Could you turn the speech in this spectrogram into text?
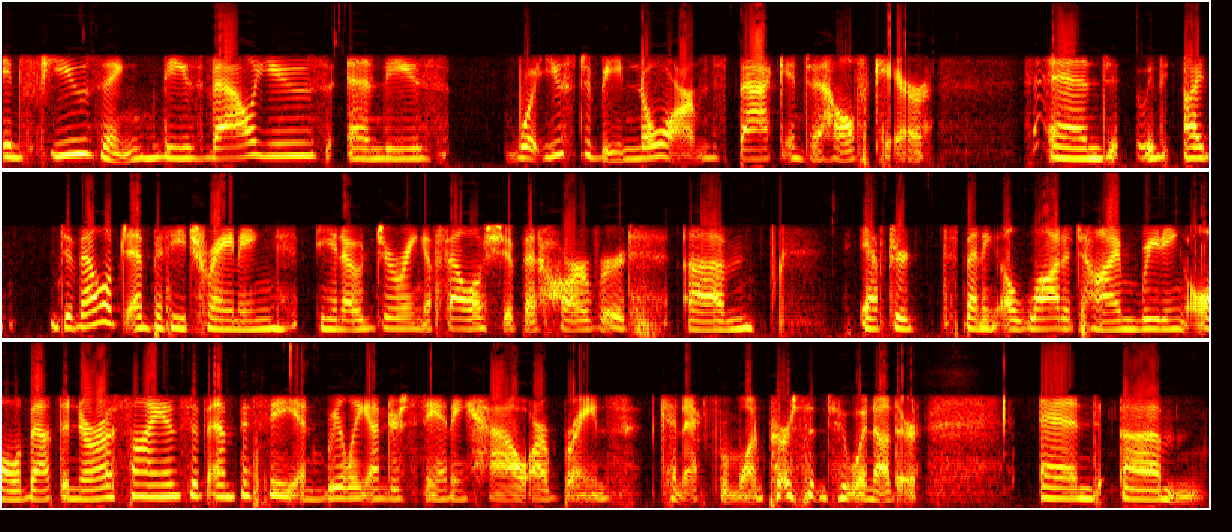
infusing these values and these what used to be norms back into healthcare. And I developed empathy training, you know, during a fellowship at Harvard. Um, after spending a lot of time reading all about the neuroscience of empathy and really understanding how our brains connect from one person to another. And um,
